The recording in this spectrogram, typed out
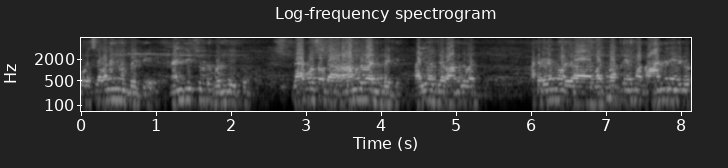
ఒక శివలింగం పెట్టి నందీశ్వరుడు గొంతు లేకపోతే ఒక రాముల వారిని పెట్టి అయోధ్య రాముల వారిని అక్కడ ఏమో ఏమో ఆంజనేయుడు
